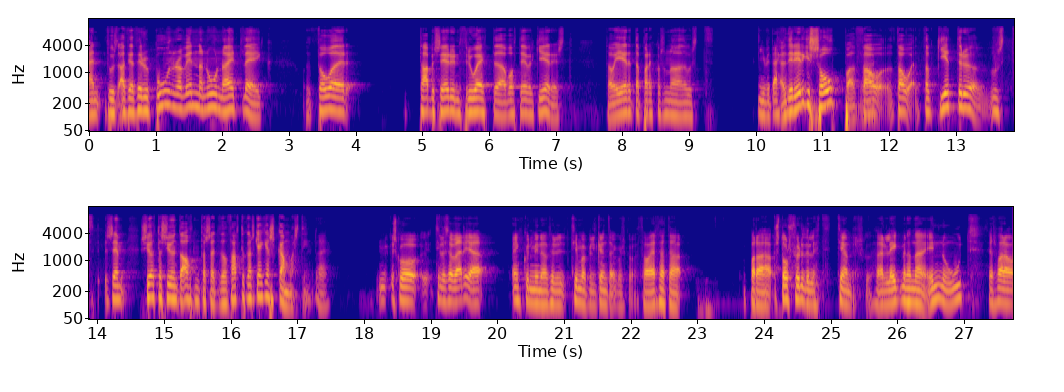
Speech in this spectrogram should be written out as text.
en þú veist, að því að þeir eru búinir að vinna núna eitt leik þó að þeir tapi seríun 3-1 eða whatever gerist þá er þetta bara eitthvað svona þú veist ef þeir eru ekki sópað þá, þá, þá getur veist, sem sjötta, sjöunda, áttunda seti þá þarftu kannski ekki að skammast þín. Nei. Sko, til þess að verja einhvern mína fyrir tímabil grindæku sko, þá er þetta bara stórfurðulegt tímabil sko. það er leikminn hérna inn og út þeir fara á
